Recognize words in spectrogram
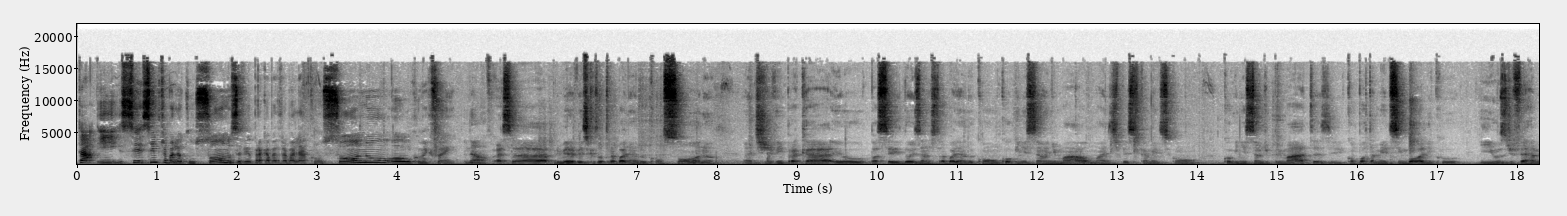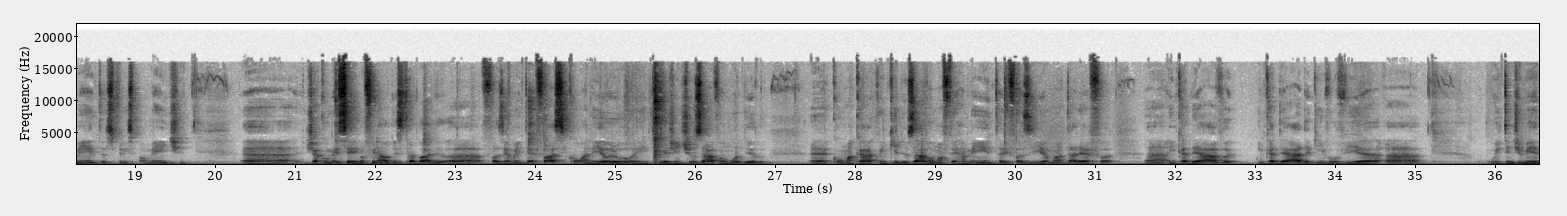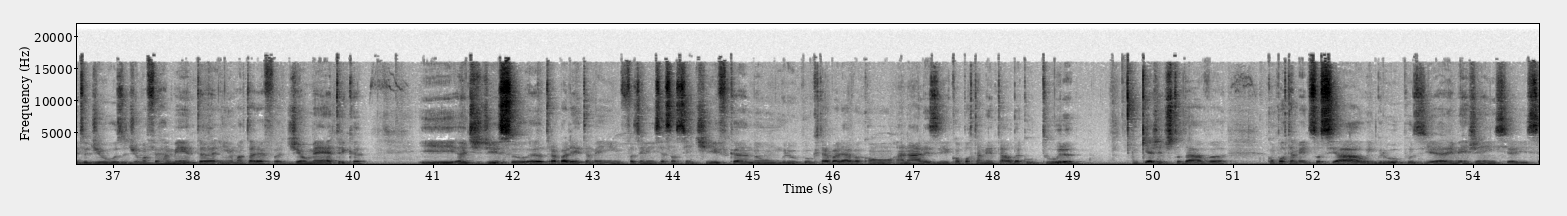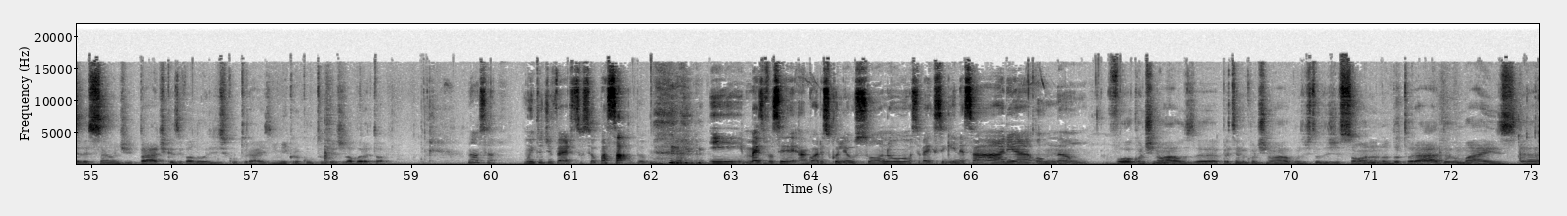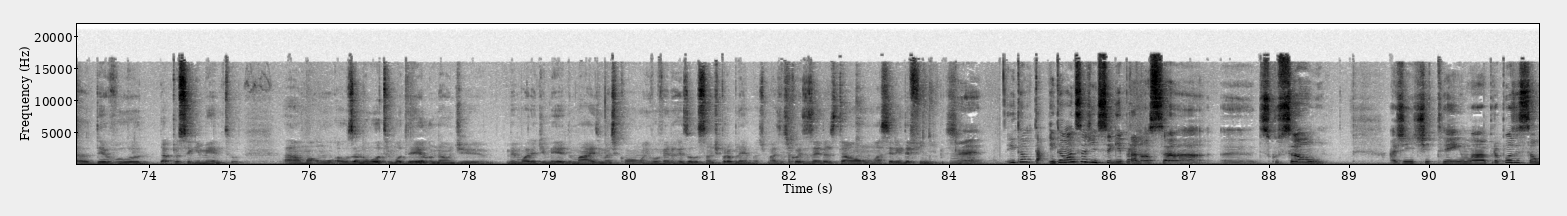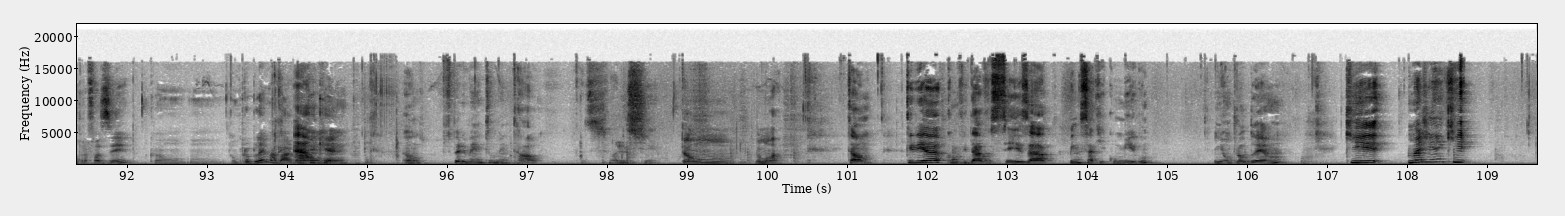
tá, e você sempre trabalhou com sono? Você veio pra cá pra trabalhar com sono? Ou como é que foi? Não, essa é a primeira vez que eu estou trabalhando com sono. Antes de vir para cá, eu passei dois anos trabalhando com cognição animal, mais especificamente com cognição de primatas e comportamento simbólico e uso de ferramentas, principalmente. Ah, já comecei no final desse trabalho a fazer uma interface com a neuro, em que a gente usava um modelo eh, com o macaco, em que ele usava uma ferramenta e fazia uma tarefa ah, encadeava, encadeada que envolvia a o entendimento de uso de uma ferramenta em uma tarefa geométrica. E antes disso, eu trabalhei também fazendo iniciação científica num grupo que trabalhava com análise comportamental da cultura, em que a gente estudava comportamento social em grupos e a emergência e seleção de práticas e valores culturais em microculturas de laboratório. Nossa, muito diverso o seu passado. e, mas você agora escolheu o sono, você vai seguir nessa área ou não? Vou continuar, eh, pretendo continuar alguns estudos de sono no doutorado, mas eh, devo dar prosseguimento a uma, um, usando um outro modelo, não de memória de medo mais, mas com envolvendo resolução de problemas. Mas as coisas ainda estão a serem definidas. É. Então tá. Então antes da gente seguir para nossa eh, discussão, a gente tem uma proposição para fazer com um, um problema, Bárbara. É o que, um- que é? É um experimento mental. Isso. Então, vamos lá. Então, queria convidar vocês a pensar aqui comigo em um problema que imagine que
